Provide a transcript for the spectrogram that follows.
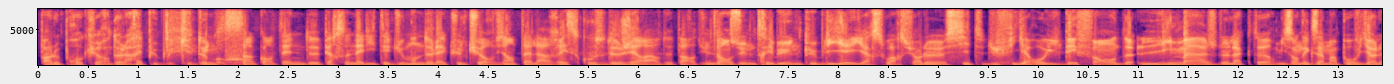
par le procureur de la République de Meaux. Une cinquantaine de personnalités du monde de la culture vient à la rescousse de Gérard Depardieu. Dans une tribune publiée hier soir sur le site du Figaro, ils défendent l'image de l'acteur mis en examen pour viol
